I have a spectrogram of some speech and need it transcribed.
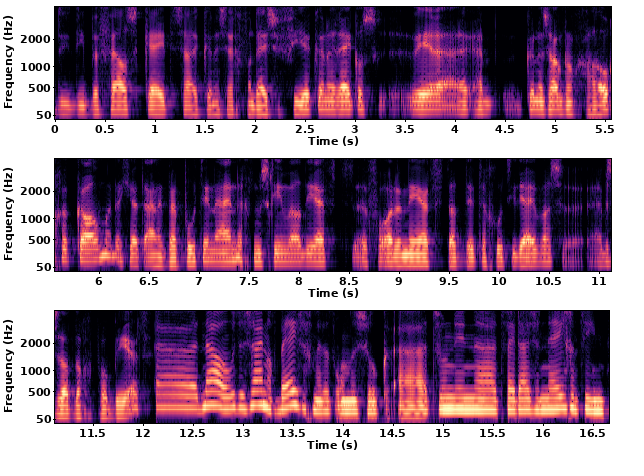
die, die bevelsketen, zou je kunnen zeggen, van deze vier kunnen reconstrueren. Kunnen ze ook nog hoger komen? Dat je uiteindelijk bij Poetin eindigt misschien wel. Die heeft verordeneerd dat dit een goed idee was. Hebben ze dat nog geprobeerd? Nou, ze zijn nog bezig met het onderzoek. Toen in uh, 2019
